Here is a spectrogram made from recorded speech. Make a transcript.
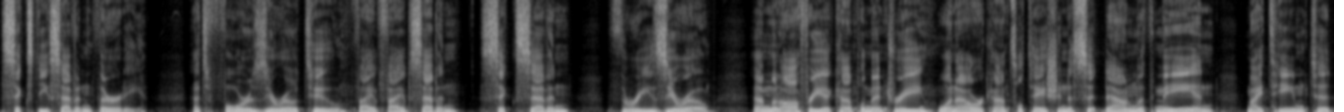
6730. That's 402 557 6730. I'm going to offer you a complimentary one hour consultation to sit down with me and my team to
